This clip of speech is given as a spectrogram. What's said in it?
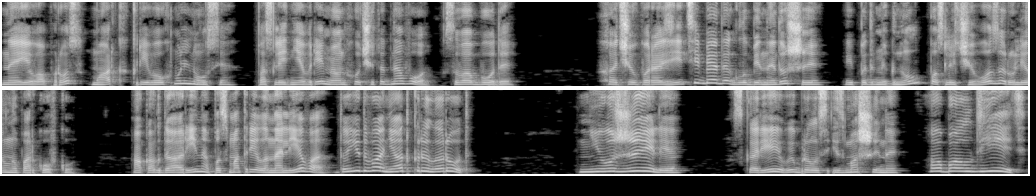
На ее вопрос Марк криво ухмыльнулся. Последнее время он хочет одного свободы. Хочу поразить тебя до глубины души и подмигнул, после чего зарулил на парковку. А когда Арина посмотрела налево, то едва не открыла рот. Неужели? Скорее выбралась из машины. «Обалдеть!»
